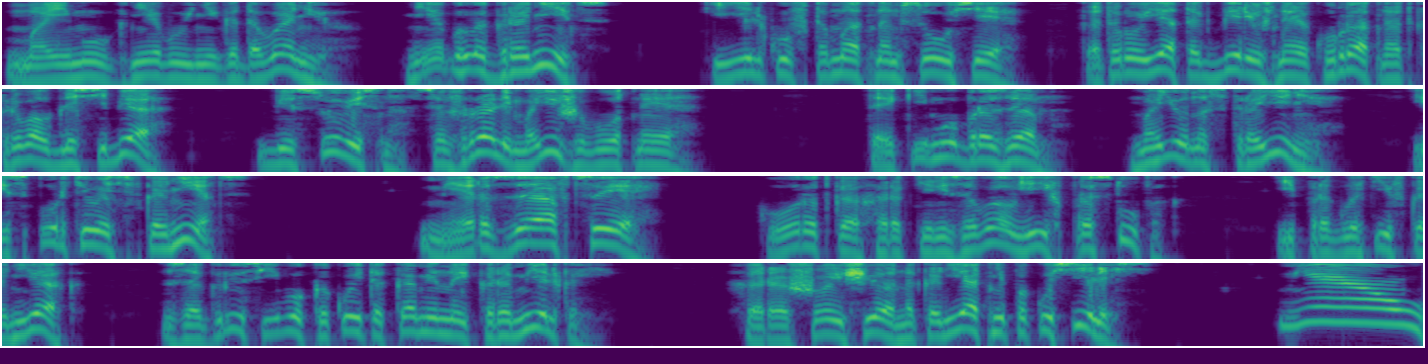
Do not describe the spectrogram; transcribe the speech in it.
Моему гневу и негодованию не было границ. Кильку в томатном соусе, которую я так бережно и аккуратно открывал для себя, бессовестно сожрали мои животные. Таким образом, мое настроение испортилось в конец. «Мерзавцы!» — коротко охарактеризовал я их проступок и, проглотив коньяк, загрыз его какой-то каменной карамелькой. «Хорошо еще на коньяк не покусились!» «Мяу!»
